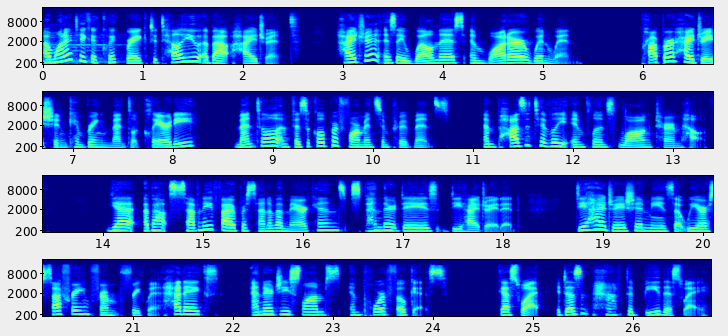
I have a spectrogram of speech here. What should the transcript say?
I want to take a quick break to tell you about Hydrant. Hydrant is a wellness and water win-win. Proper hydration can bring mental clarity, mental and physical performance improvements and positively influence long term health. Yet, about 75% of Americans spend their days dehydrated. Dehydration means that we are suffering from frequent headaches, energy slumps, and poor focus. Guess what? It doesn't have to be this way.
